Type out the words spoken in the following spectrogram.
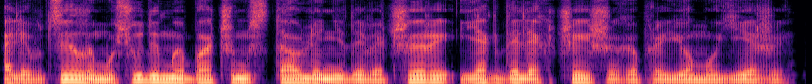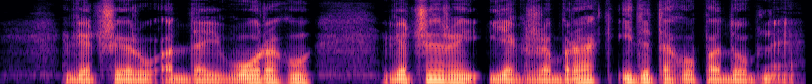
Але ў цэлым усюды мы бачым стаўленне да вячэры як да лягчэйшага прыёму ежы. Вячэру аддай ворагу, вячэрай як жабрак і да таго падобнае.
